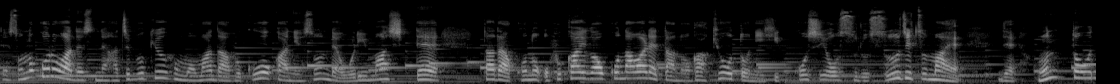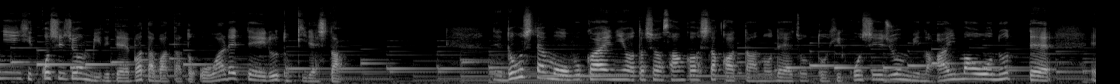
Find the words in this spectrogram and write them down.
で、その頃はですね、八部九夫もまだ福岡に住んでおりまして、ただこのオフ会が行われたのが京都に引っ越しをする数日前で本当に引っ越し準備でバタバタと追われている時でした。でどうしてもオフ会に私は参加したかったのでちょっと引っ越し準備の合間を縫って、え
